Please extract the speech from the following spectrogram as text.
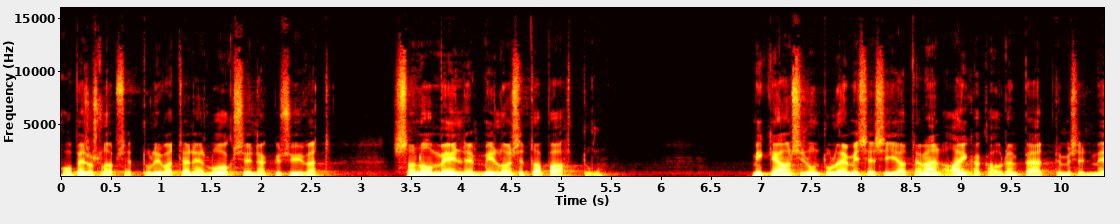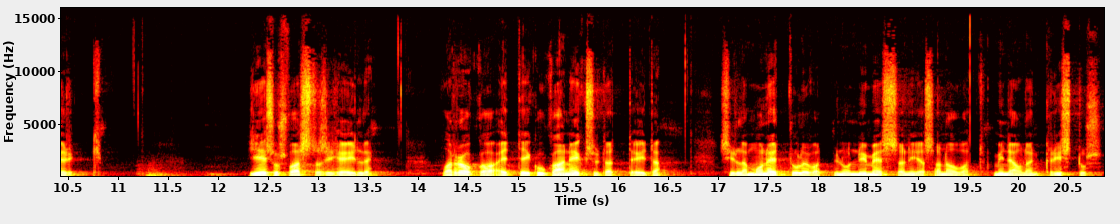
opetuslapset tulivat hänen luokseen ja kysyivät, sano meille, milloin se tapahtuu. Mikä on sinun tulemisesi ja tämän aikakauden päättymisen merkki? Jeesus vastasi heille, varokaa, ettei kukaan eksytä teitä, sillä monet tulevat minun nimessäni ja sanovat, minä olen Kristus,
